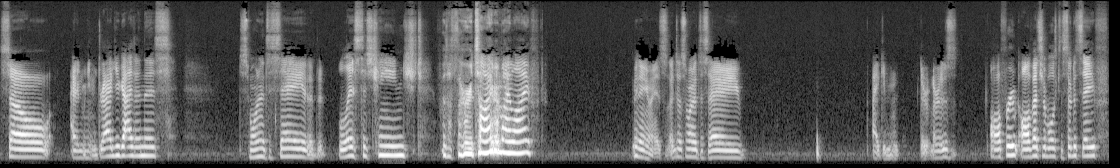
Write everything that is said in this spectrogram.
So, I didn't mean to drag you guys in this. Just wanted to say that the list has changed for the third time in my life. But, anyways, I just wanted to say I can. There, there is all fruit, all vegetables considered safe,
